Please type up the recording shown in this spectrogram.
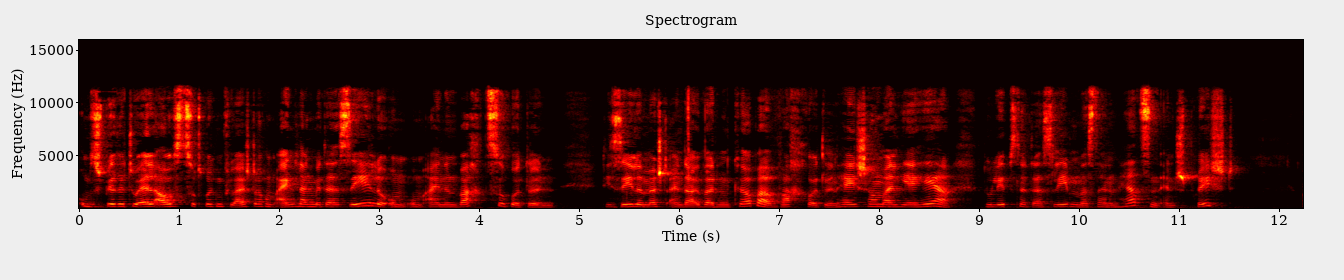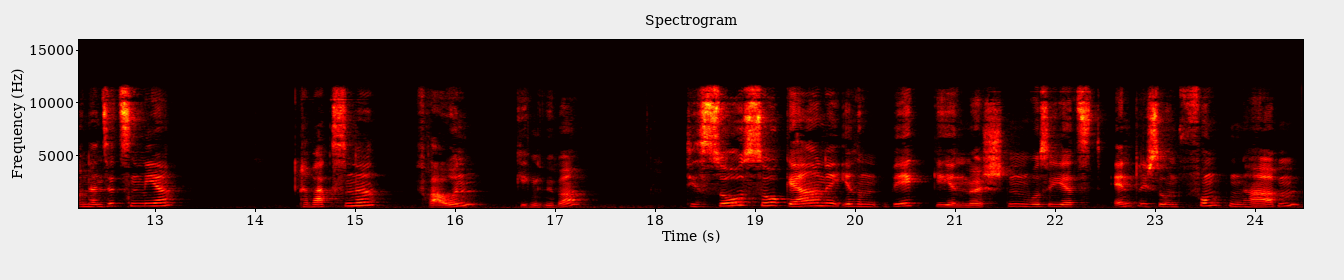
Um es spirituell auszudrücken, vielleicht auch im Einklang mit der Seele, um, um einen wach zu rütteln. Die Seele möchte einen da über den Körper wachrütteln. Hey, schau mal hierher, du lebst nicht das Leben, was deinem Herzen entspricht. Und dann sitzen mir Erwachsene Frauen gegenüber, die so, so gerne ihren Weg gehen möchten, wo sie jetzt endlich so einen Funken haben,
